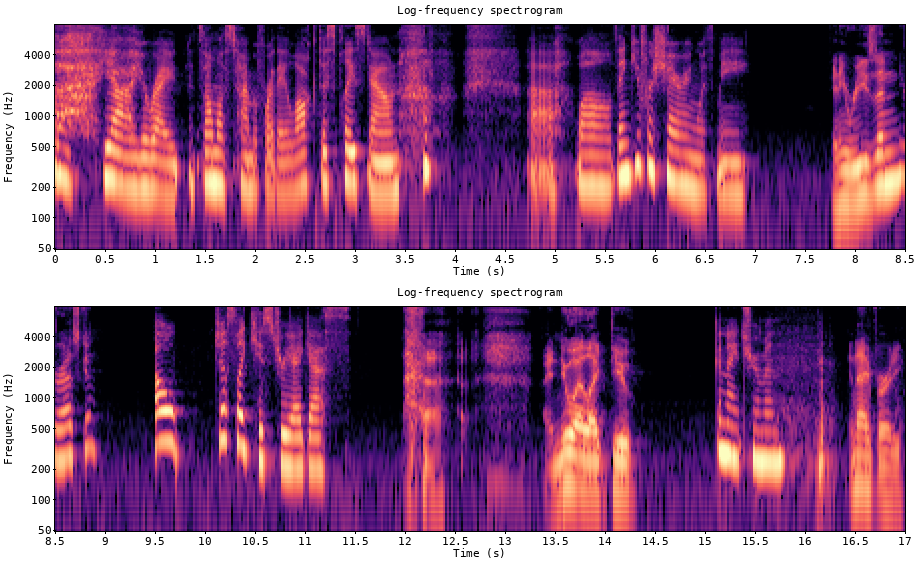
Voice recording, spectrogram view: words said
Yeah, you're right. It's almost time before they lock this place down. uh, well, thank you for sharing with me. Any reason you're asking? Oh, just like history, I guess. I knew I liked you. Good night, Truman. Good night, Birdie.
